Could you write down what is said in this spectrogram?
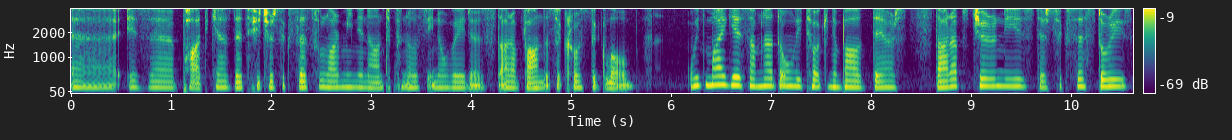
uh, is a podcast that features successful Armenian entrepreneurs, innovators, startup founders across the globe. With my guests, I'm not only talking about their startup journeys, their success stories,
